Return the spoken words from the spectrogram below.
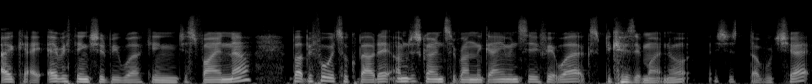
Okay, everything should be working just fine now. But before we talk about it, I'm just going to run the game and see if it works because it might not. Let's just double check.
